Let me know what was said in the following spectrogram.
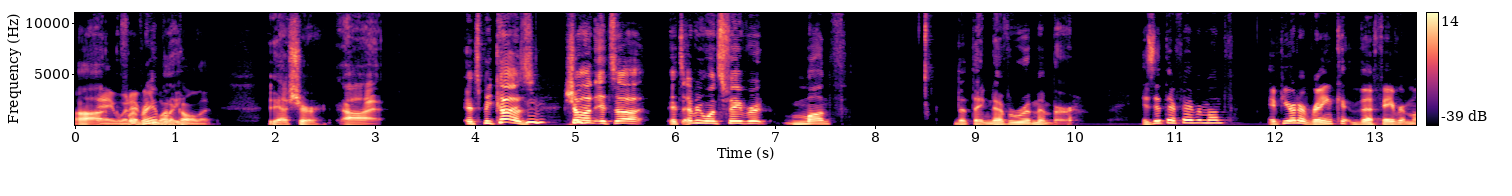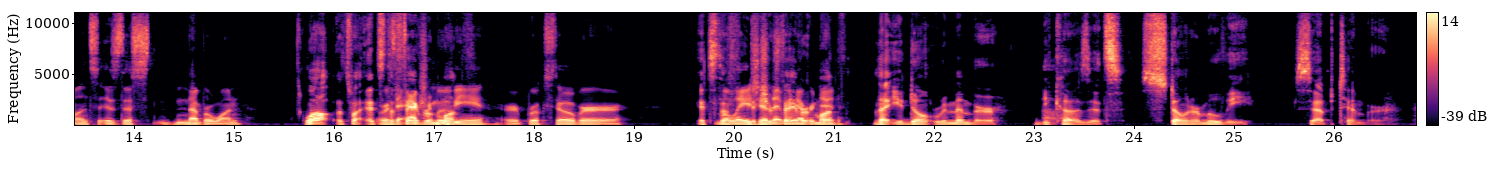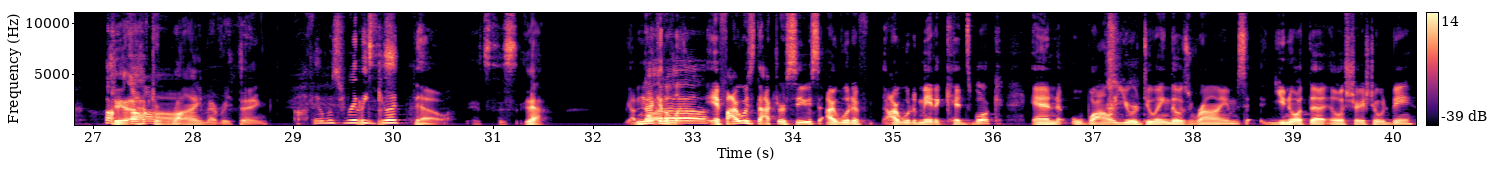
Uh, Hey, whatever you want to call it. Yeah, sure. Uh, it's because Sean, it's uh, it's everyone's favorite month that they never remember. Is it their favorite month? If you were to rank the favorite months, is this number one, Well, that's why it's or the it favorite action month. movie, or Brookstober, or It's the Malaysia it's that we favorite never month did? that you don't remember because it's stoner movie September. See, I have to rhyme everything. oh, that was really It's this- good though. It's this, yeah. I'm not gonna. Uh, Li- if I was Dr. Seuss, I would have. I would have made a kids book, and while you were doing those rhymes, you know what the illustration would be?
